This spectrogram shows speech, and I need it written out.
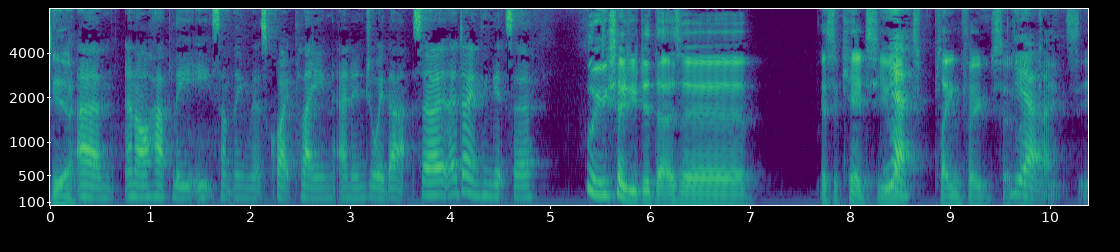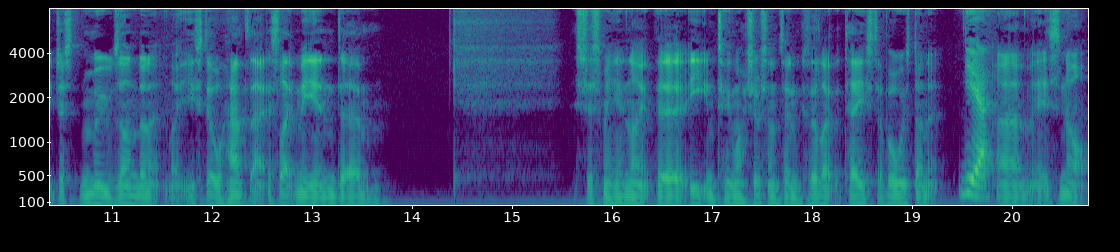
Yeah. um, and I'll happily eat something that's quite plain and enjoy that. So I, I don't think it's a well, you said you did that as a as a kid. You Yeah. liked plain food, so like, Yeah. it's, it just moves on, doesn't it? Like you still have that. It's like me and um, it's just me and like the eating too much of something because I like the taste. I've always done it. yeah Um, it's not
